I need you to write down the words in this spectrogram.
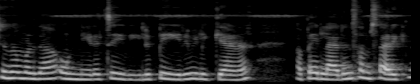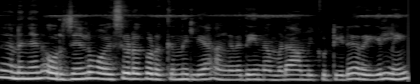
ശേഷം നമ്മളിതാ ഉണ്ണിയുടെ ചെവിയിൽ പേര് വിളിക്കുകയാണ് അപ്പോൾ എല്ലാവരും സംസാരിക്കുന്ന. കാരണം ഞാൻ ഒറിജിനൽ വോയിസ് ഇവിടെ കൊടുക്കുന്നില്ല. അങ്ങനെ ദേ നമ്മുടെ ആമിക്കുട്ടിയുടെ റിയൽ നെയിം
